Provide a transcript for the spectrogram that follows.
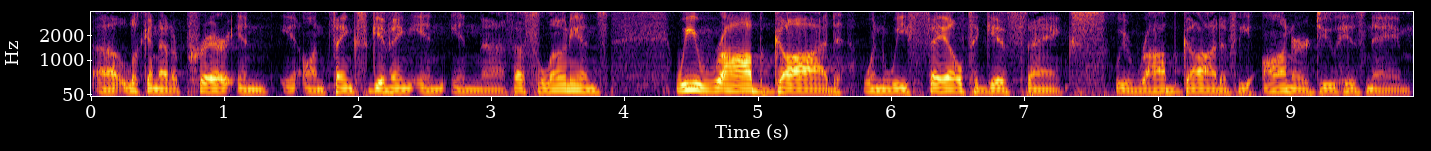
uh, looking at a prayer in, in on Thanksgiving in, in uh, Thessalonians. We rob God when we fail to give thanks. We rob God of the honor due his name.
